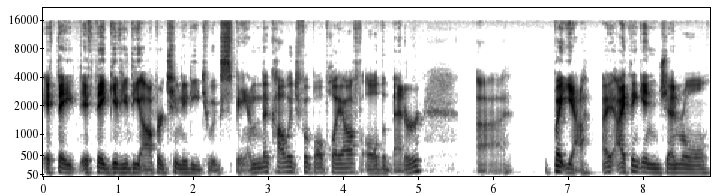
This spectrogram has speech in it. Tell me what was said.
if they if they give you the opportunity to expand the college football playoff, all the better. Uh, but yeah, I, I think in general,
